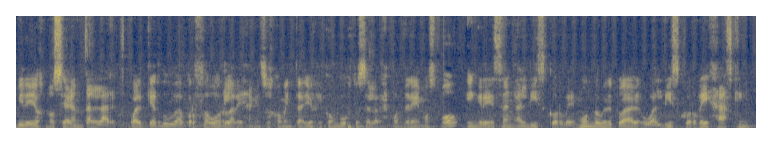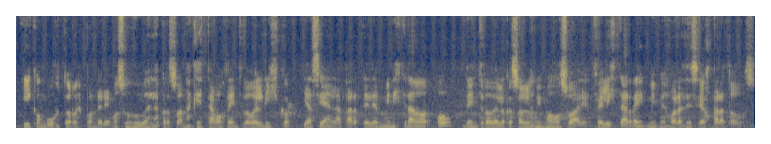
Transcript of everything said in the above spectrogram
videos no se hagan tan largos. Cualquier duda, por favor, la dejan en sus comentarios y con gusto se la responderemos o ingresan al Discord de Mundo Virtual o al Discord de Hasking y con gusto responderemos sus dudas las personas que estamos dentro del Discord, ya sea en la parte de administrador o dentro de lo que son los mismos usuarios. Feliz tarde y mis mejores deseos para todos.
